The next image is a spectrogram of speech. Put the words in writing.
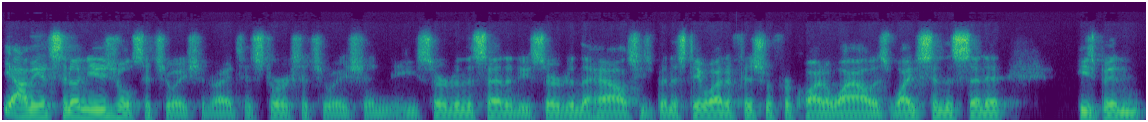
Yeah, I mean, it's an unusual situation, right? It's a historic situation. He served in the Senate, he served in the House, he's been a statewide official for quite a while. His wife's in the Senate. He's been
